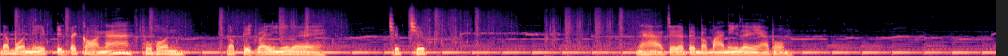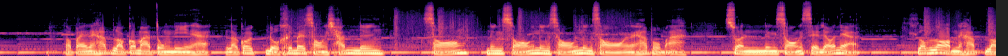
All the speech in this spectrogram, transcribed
ด้านบนนี้ปิดไปก่อนนะ ทุกคนเราปิดไว้อย่างนี้เลยชึบชึบนะฮะจะได้เป็นประมาณนี้เลยครับผม ต่อไปนะครับเราก็มาตรงนี้นะฮะเราก็โดดขึ้นไป 2 ชั้นหนึ่งสองหนึ่งสองหนึ่งสองหนึ่งสองนะครับผมอะส่วน1 2เสร็จแล้วเนี่ย รอบๆนะครับ เรา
